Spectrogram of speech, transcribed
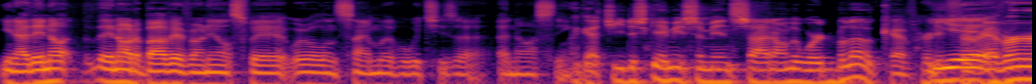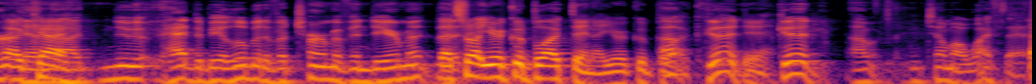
you know they're not they're not above everyone else. We're we're all on the same level, which is a, a nice thing. I got you. You just gave me some insight on the word bloke. I've heard it Yeah, forever, okay. and I knew it had to be a little bit of a term of endearment. That's right. You're a good bloke, Dana. You're a good Oh, bloke. good, Yeah. good. I can tell my wife that.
